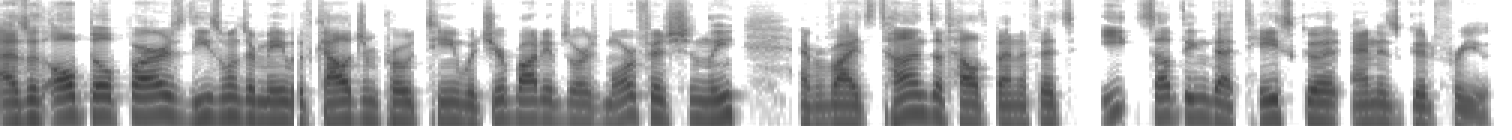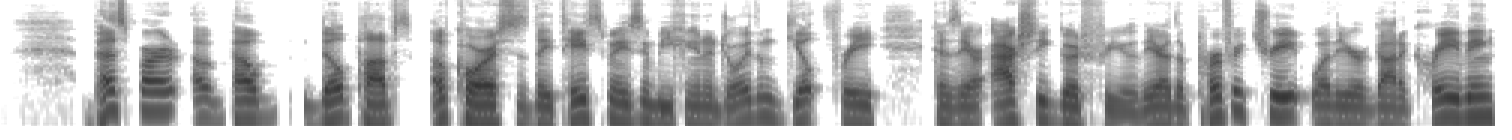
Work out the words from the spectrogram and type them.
As with all built bars, these ones are made with collagen protein, which your body absorbs more efficiently and provides tons of health benefits. Eat something that tastes good and is good for you. The best part about built puffs, of course, is they taste amazing, but you can enjoy them guilt free because they are actually good for you. They are the perfect treat whether you've got a craving,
